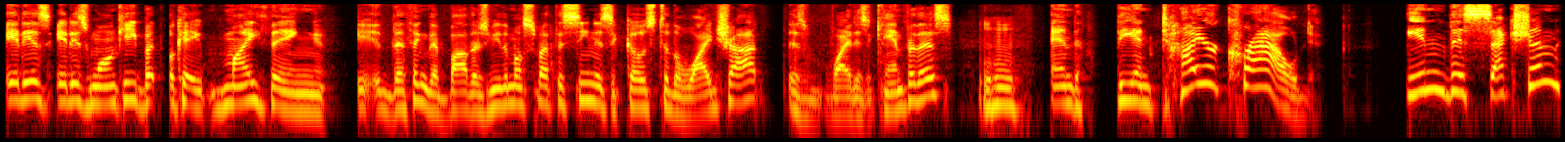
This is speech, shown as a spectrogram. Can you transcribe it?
It is it is wonky, but okay, my thing the thing that bothers me the most about this scene is it goes to the wide shot, as wide as it can for this. Mhm. And the entire crowd in this section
